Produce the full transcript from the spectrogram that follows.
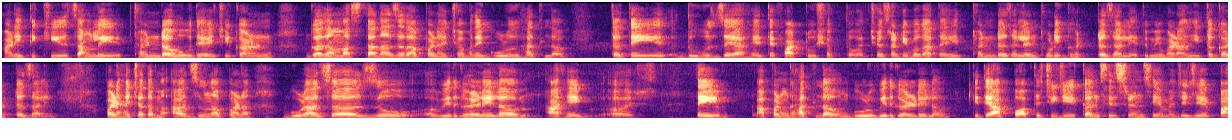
आणि ती खीर चांगली थंड होऊ द्यायची कारण गरम असताना जर आपण ह्याच्यामध्ये गूळ घातलं तर ते दूध जे आहे ते फाटू शकतं. याच्यासाठी बघा आता ही थंड झाली आणि थोडी घट्ट झाली आहे. तुम्ही म्हणाल ही तर घट्ट झाली. पण ह्याच्यात अजून आपण गुळाचा जो विरघळलेलं आहे ते आपण घातलं गूळ विरघळलेलं की ते आपोआप त्याची जी कन्सिस्टन्सी आहे म्हणजे जे पा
